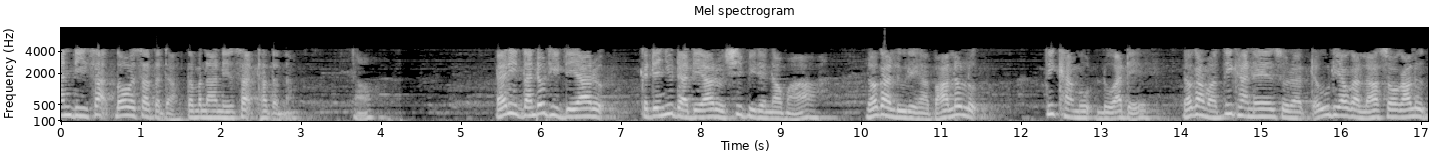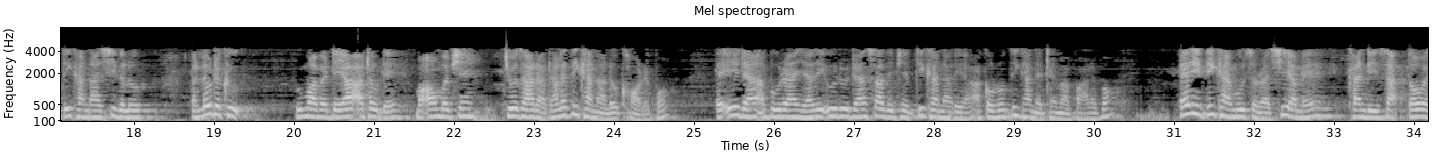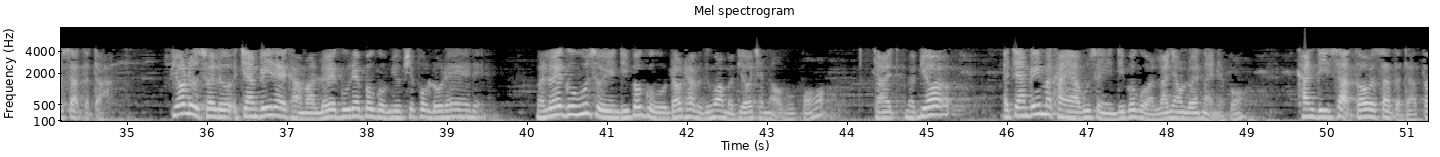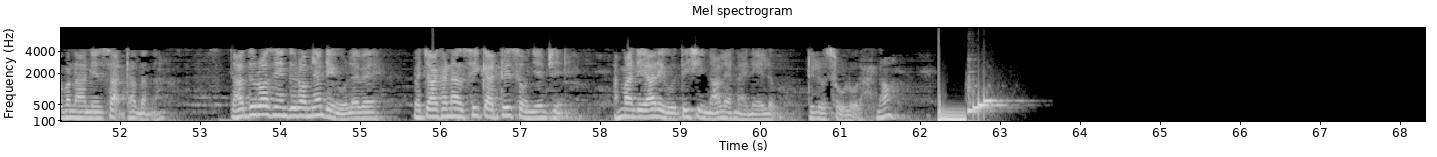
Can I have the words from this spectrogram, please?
န္တီစသောဝသတ္တတမနာနိစထတနာနော်အဲ့ဒီတန်တုဋ္ဌိတရားတို့ကတိညုတာတရားတို့ရှိပြီးတဲ့နောက်မှာလောကလူတွေဟာဘာလို့လို့သိခံမှုလိုအပ်တယ်လောကမှာသိခံတယ်ဆိုတာတဦးတယောက်ကလာစော်ကားလို့သိခံတာရှိသလိုအလုတ်တစ်ခုဥမာပဲတရားအထုတ်တယ်မအောင်မဖြင်းကြိုးစားတာဒါလည်းသိခံတာလို့ခေါ်တယ်ပေါ့ အေးဒံအပူဒံယာတိဥဒုဒံစသည်ဖြင့်သိခံတာတွေဟာအကုန်လုံးသိခံတဲ့ထဲမှာပါတယ်ပေါ့အဲ့ဒီသိခံမှုဆိုတာရှိရမယ်ခန္တီစသောဝဆတတာပြောလို့ဆွဲလို့အကြံပေးတဲ့အခါမှာလွယ်ကူတဲ့ပုံကုမျိုးဖြစ်ဖို့လိုတယ်တဲ့မလွယ်ကူဘူးဆိုရင်ဒီပုံကုကိုတောက်ထပ်ဘယ်သူမှမပြောချင်တော့ဘူးပေါ့ဒါမပြောအကြံပေးမခံရဘူးဆိုရင်ဒီပုဂ္ဂိုလ်ကလမ်းကြောင်းလွဲနိုင်တယ်ပေါ့ခန္တီစသောဝဆတတာတမနာနိစထသနာ ဒါသူတော်စင်သူတော်မြတ်တွေကိုလည်းပဲမကြာခဏစိတ်ကတွေးဆုံခြင်းဖြင့်အမှန်တရားတွေကိုသိရှိနားလည်နိုင်တယ်လို့ဒီလိုဆိုလိုတာနော်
